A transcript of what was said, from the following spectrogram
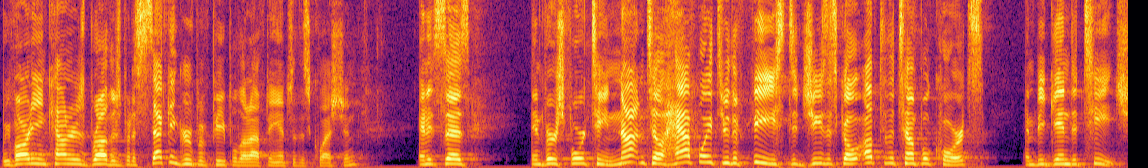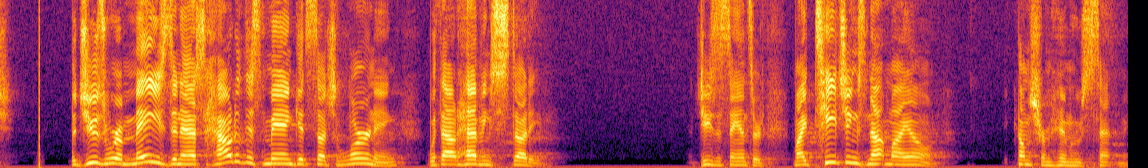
We've already encountered his brothers, but a second group of people that have to answer this question. And it says, in verse 14 Not until halfway through the feast did Jesus go up to the temple courts and begin to teach. The Jews were amazed and asked, How did this man get such learning without having studied? Jesus answered, My teaching's not my own, it comes from him who sent me.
